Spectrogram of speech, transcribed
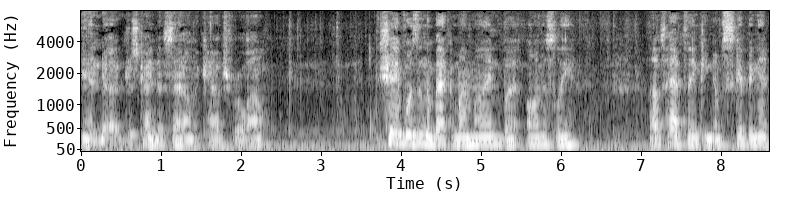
and uh, just kind of sat on the couch for a while. The shave was in the back of my mind, but honestly, I was half thinking of skipping it.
